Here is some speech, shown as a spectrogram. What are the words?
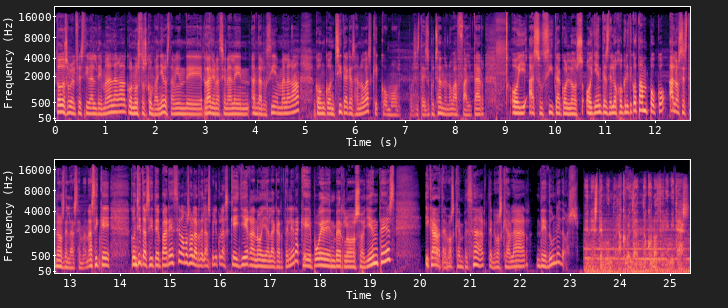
Todo sobre el Festival de Málaga, con nuestros compañeros también de Radio Nacional en Andalucía, en Málaga, con Conchita Casanovas, que como pues estáis escuchando no va a faltar hoy a su cita con los oyentes del Ojo Crítico, tampoco a los estrenos de la semana. Así que, Conchita, si te parece, vamos a hablar de las películas que llegan hoy a la cartelera, que pueden ver los oyentes. Y claro, tenemos que empezar, tenemos que hablar de Dune 2. En este mundo la crueldad no conoce límites.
